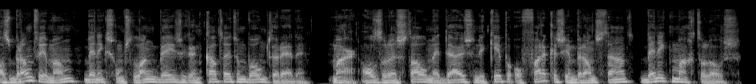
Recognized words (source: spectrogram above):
Als brandweerman ben ik soms lang bezig een kat uit een boom te redden. Maar als er een stal met duizenden kippen of varkens in brand staat, ben ik machteloos.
